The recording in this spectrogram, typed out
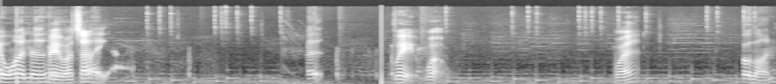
I wanna. Wait, what's that? Like, Wait, what? What? hold on.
